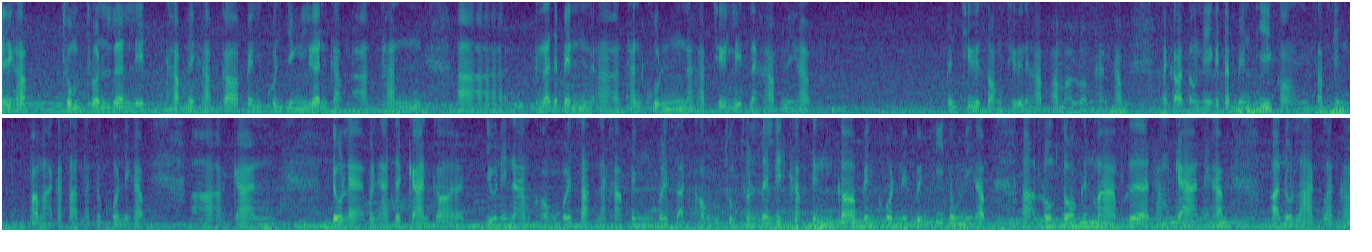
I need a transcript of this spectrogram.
นี่ครับ ชุมชนเลื่อนลิศครับนี่ครับก็เป็นคุณหญิงเลื่อนกับท่านเป็นน่าจะเป็นท่านขุนนะครับ ชื่อลิศนะครับนี่ครับ เป็นชื่อ 2 ชื่อนะครับเอามารวมกันครับแล้วก็ตรงนี้ก็จะเป็นที่ของทรัพย์สินพระมหากษัตริย์นะทุกคนนะครับการดูแลบริหารจัดการก็อยู่ในนามของบริษัทนะครับเป็นบริษัทของชุมชนเลื่อนลิศครับซึ่งก็เป็นคนในพื้นที่ตรงนี้ครับรวมตัวขึ้นมาเพื่อทำการนะครับอนุรักษ์แล้วก็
